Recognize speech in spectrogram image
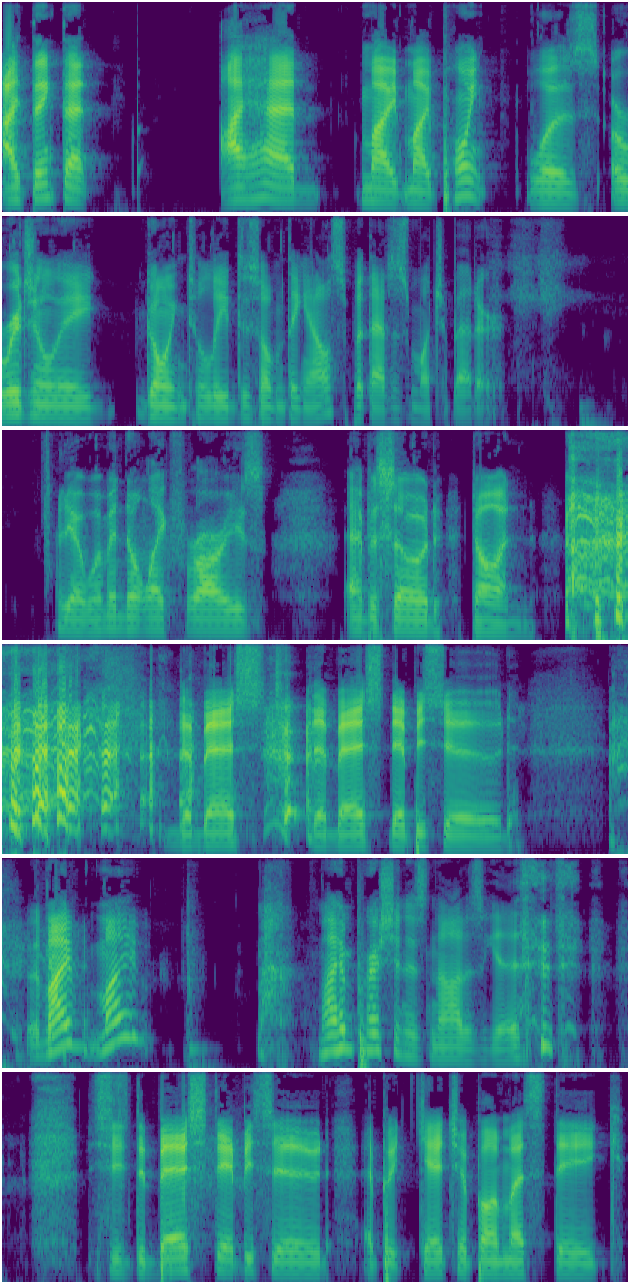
I think that I had my my point was originally going to lead to something else, but that is much better. Yeah, women don't like Ferraris. Episode done. the best the best episode. My my my impression is not as good. this is the best episode. I put ketchup on my steak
